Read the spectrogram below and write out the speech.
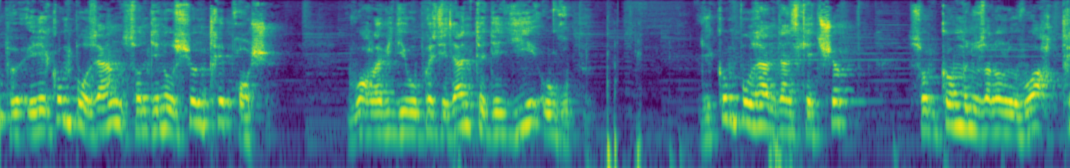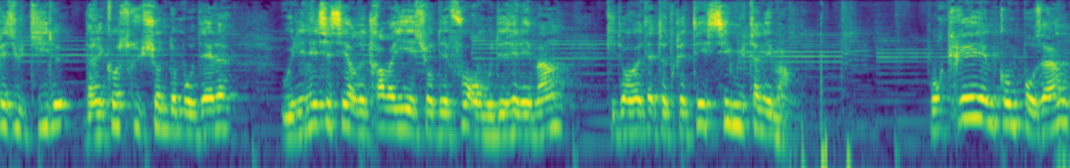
groupe et les composants sont des notions très proches. Voir la vidéo précédente dédiée au groupe. Les composants dans SketchUp sont, comme nous allons le voir, très utiles dans les constructions de modèles où il est nécessaire de travailler sur des formes ou des éléments qui doivent être traités simultanément. Pour créer un composant,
